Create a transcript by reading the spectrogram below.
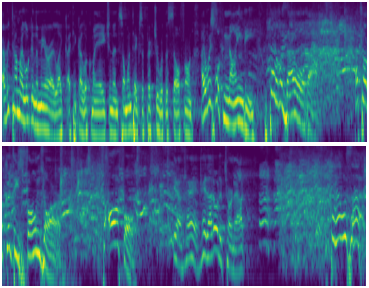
Every time I look in the mirror, I like I think I look my age, and then someone takes a picture with a cell phone. I always look 90. What the hell is that all about? That's how good these phones are. It's awful. Yeah, hey, hey, that ought to turn out. What the hell is that?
